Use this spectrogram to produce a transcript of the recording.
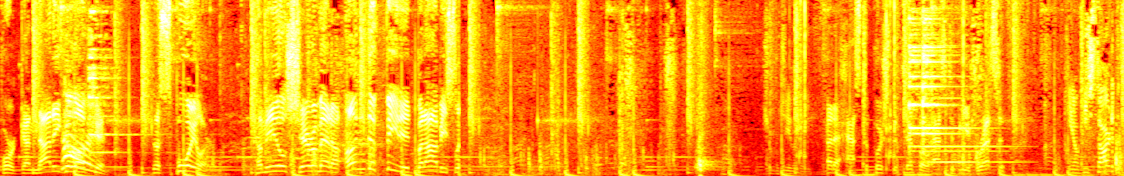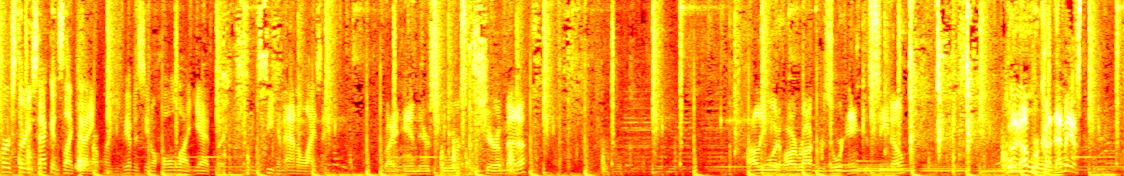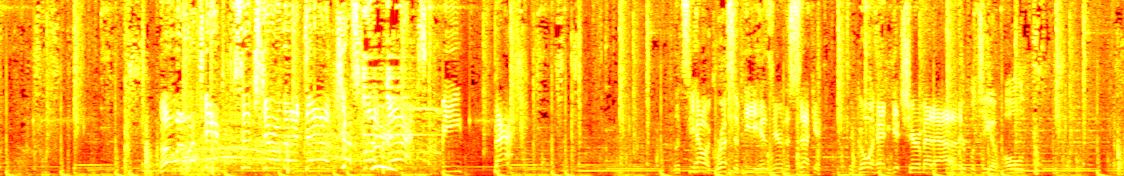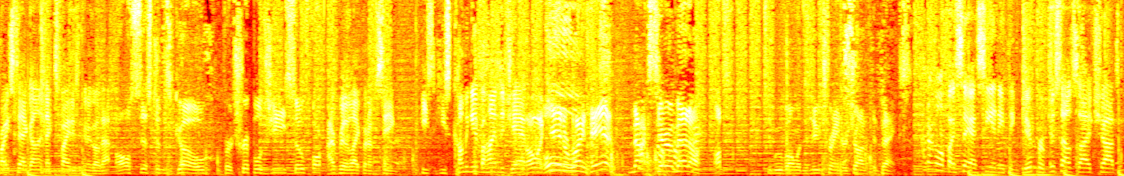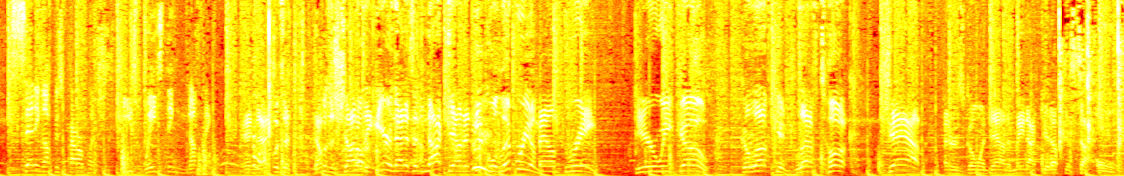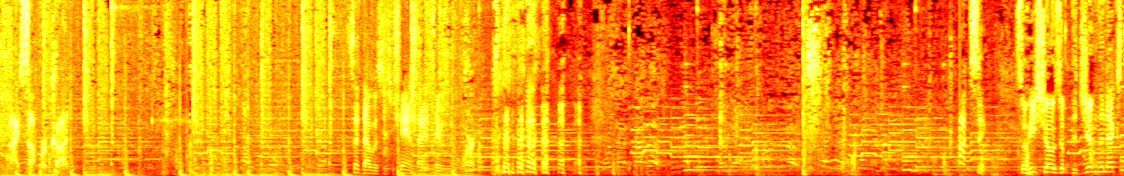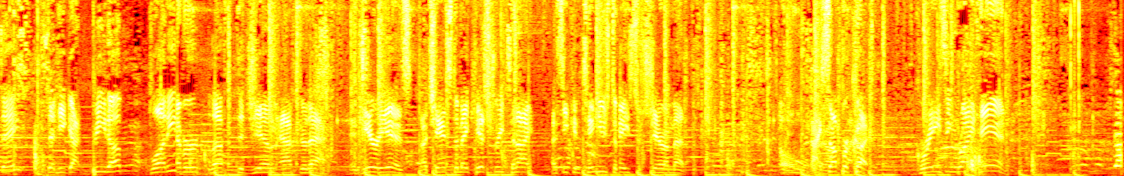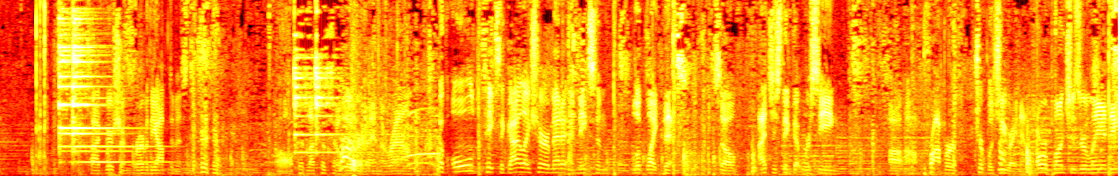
for Gennady Golovkin, the spoiler. Kamil Szeremeta, undefeated, but obviously. Triple G looking. Meta has to push the tempo, has to be aggressive. You know, he started the first 30 seconds like that. We haven't seen a whole lot yet, but you can see him analyzing. Right hand there scores for Szeremeta. Hollywood Hard Rock Resort and Casino. Good Ooh. uppercut. That may have. Oh, what a left hand! Sends Szeremeta down just like that! Be back. Let's see how aggressive he is here in the second to go ahead and get Szeremeta out of the Triple G of old. The price tag on the next fight is going to go that. All systems go for Triple G so far. I really like what I'm seeing. He's he's coming in behind the jab. Oh, again, Ooh. a oh. right hand knocks Szeremeta off to move on with the new trainer, Johnathon Banks. I don't know if I say I see anything different. Just outside shots, setting up his power punch. He's wasting nothing. And that was a that was a shot on the ear. That is a knockdown in equilibrium. Round three. Here we go. Golovkin, left hook, jab. Header's going down and may not get up this time. Oh, nice uppercut. Said that was his chance. I didn't say it was going to work. Boxing. So he shows up at the gym the next day, said he got beat up, bloody, never left the gym after that. And here he is, a chance to make history tonight as he continues to face Szeremeta. Oh, nice uppercut. Grazing right hand. Todd Grisham, forever the optimist. oh, good left hook to the liver and the round. Of old takes a guy like Szeremeta and makes him look like this. So I just think that we're seeing uh, a proper Triple G right now. Power punches are landing.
